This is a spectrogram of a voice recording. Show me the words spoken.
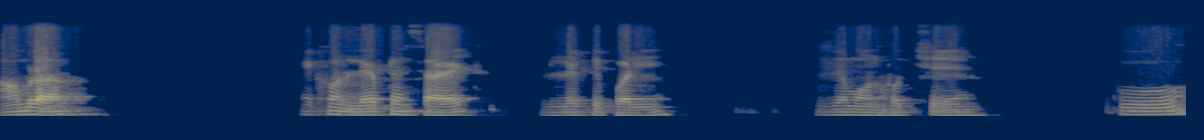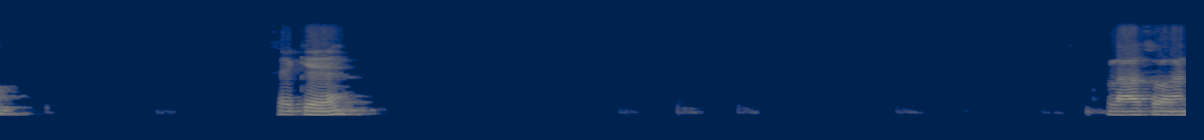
আমরা এখন লেফট হ্যান্ড সাইড লিখতে পারি যেমন হচ্ছে কু থেকে প্লাস ওয়ান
